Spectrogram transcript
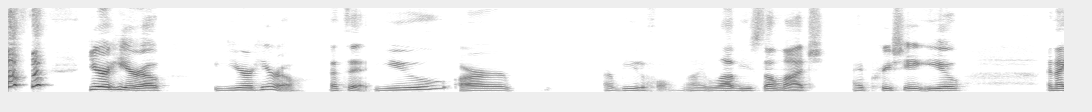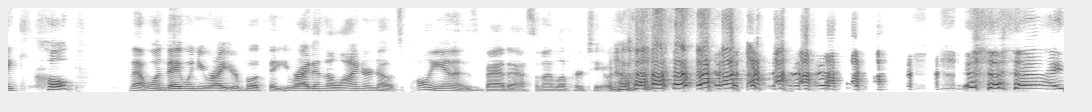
You're a hero. You're a hero. That's it. You are are beautiful. I love you so much. I appreciate you. And I hope that one day when you write your book that you write in the liner notes, Pollyanna is badass and I love her too. I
